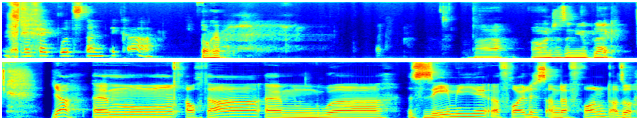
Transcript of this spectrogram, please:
im Endeffekt wurde es dann Picard. Okay. naja, Orange is the New Black. Ja, ähm, auch da ähm, nur semi-erfreuliches an der Front. Also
